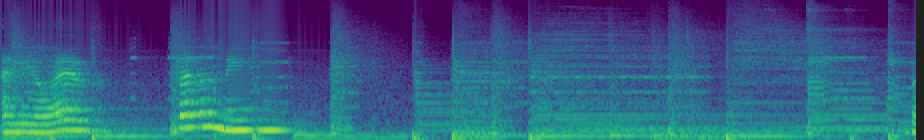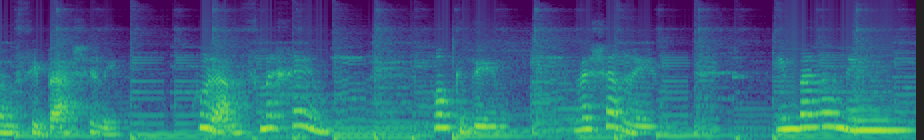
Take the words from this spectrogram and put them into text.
אני אוהב בלונים. במסיבה שלי כולם שמחים, רוקדים ושרים עם בלונים.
